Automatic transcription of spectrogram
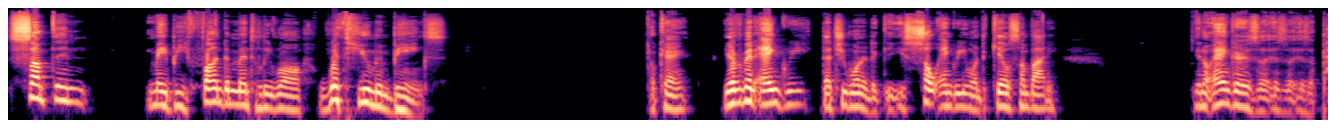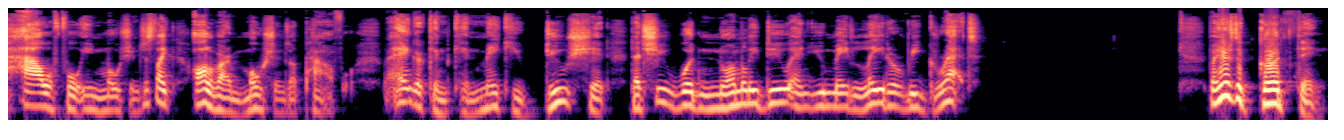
something may be fundamentally wrong with human beings. Okay. You ever been angry that you wanted to, you're so angry you wanted to kill somebody? You know, anger is a, is a, is a powerful emotion, just like all of our emotions are powerful. But anger can, can make you do shit that you wouldn't normally do and you may later regret. But here's the good thing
